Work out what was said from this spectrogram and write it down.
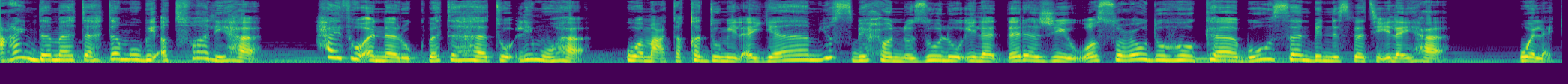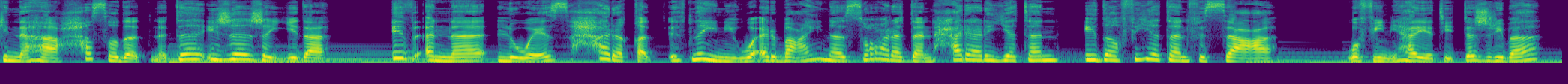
عندما تهتم بأطفالها حيث أن ركبتها تؤلمها ومع تقدم الأيام يصبح النزول إلى الدرج وصعوده كابوساً بالنسبة إليها ولكنها حصدت نتائج جيدة إذ أن لويز حرقت 42 سعرة حرارية إضافية في الساعة وفي نهاية التجربة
